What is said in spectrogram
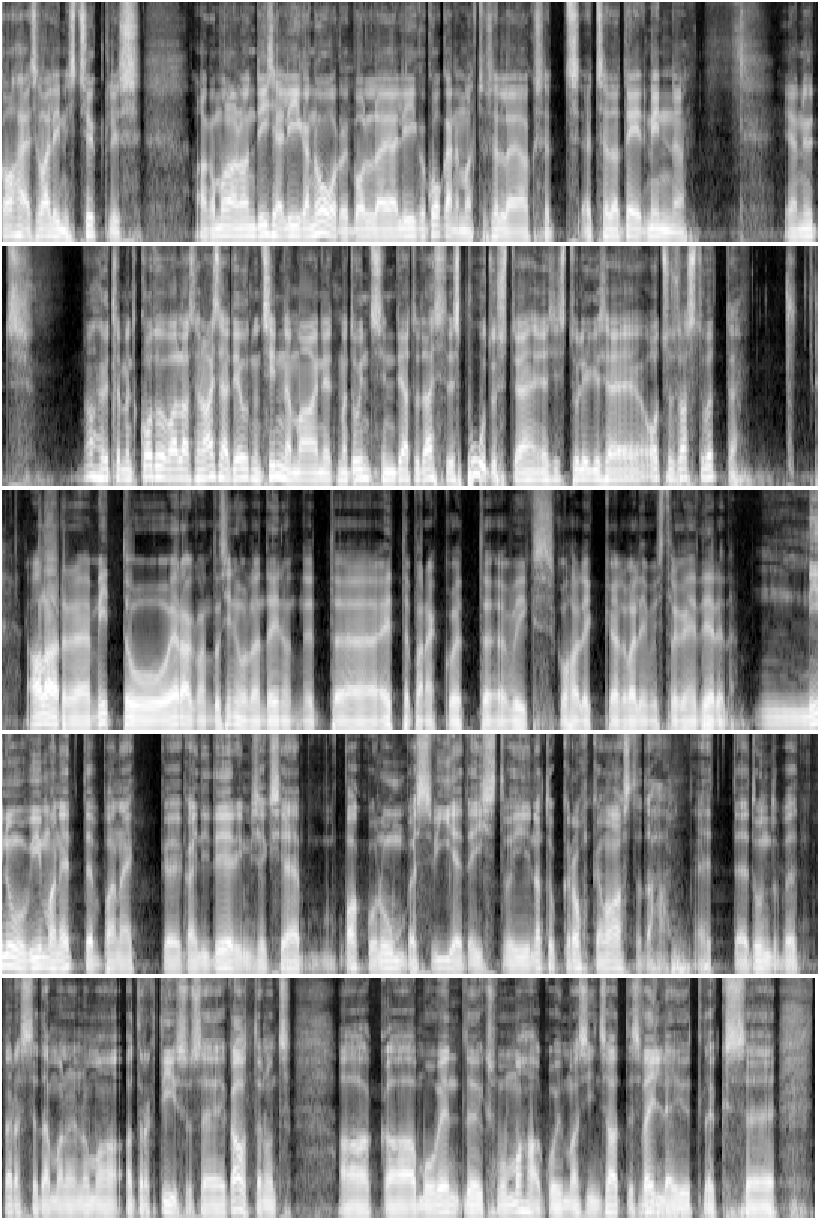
kahes valimistsüklis, aga ma olen olnud ise liiga noor võib-olla ja liiga kogenematu selle jaoks, et, et seda teed minna. ja nüüd noh, ütleme, et koduvallas on asjad jõudnud sinnamaani, et ma tundsin teatud asjades puudust ja, ja siis tuligi see otsus vastu võtta Alar, mitu erakonda sinul on teinud nüüd äh, ettepaneku, et äh, võiks kohalikel valimistel kandideerida? minu viimane ettepanek kandideerimiseks jääb, pakun umbes viieteist või natuke rohkem aasta taha. et äh, tundub, et pärast seda ma olen oma atraktiivsuse kaotanud, aga mu vend lööks mu maha, kui ma siin saates välja ei ütleks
